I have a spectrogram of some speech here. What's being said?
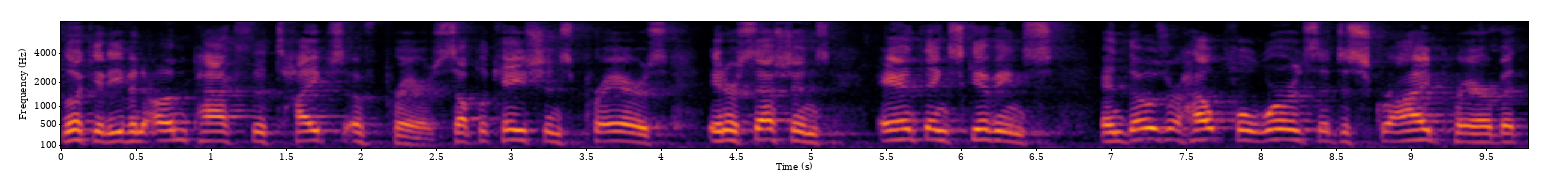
Look, it even unpacks the types of prayers supplications, prayers, intercessions, and thanksgivings. And those are helpful words that describe prayer, but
